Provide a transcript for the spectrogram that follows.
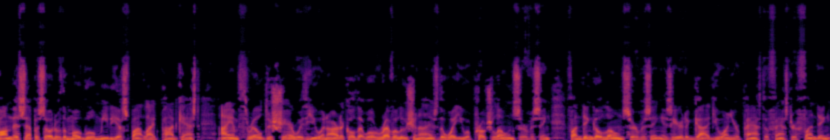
On this episode of the Mogul Media Spotlight podcast, I am thrilled to share with you an article that will revolutionize the way you approach loan servicing. Fundingo Loan Servicing is here to guide you on your path to faster funding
